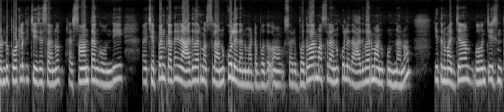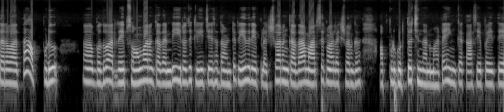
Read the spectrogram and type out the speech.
రెండు పూటలకి చేసేసాను. ప్రశాంతంగా ఉంది. చెప్పాను కదా నేను ఆదివారం అసలు అనుకోలేదనమాట బుధ సారీ బుధవారం అసలు అనుకోలేదు. ఆదివారం అనుకుంటున్నాను. ఇతను మధ్యాహ్నం భోజనం చేసిన తర్వాత అప్పుడు బుధవారం రేపు సోమవారం కదండి ఈరోజు క్లియర్ చేసేద్దాం అంటే లేదు రేపు లక్ష్వారం కదా మార్సెట్ లక్ష్వారం కదా అప్పుడు గుర్తొచ్చిందనమాట ఇంకా కాసేపు అయితే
